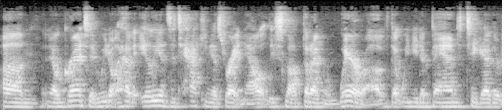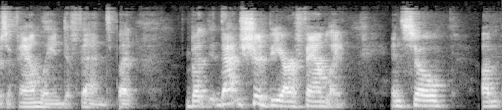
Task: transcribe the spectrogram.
Um, know, granted, we don't have aliens attacking us right now, at least not that I'm aware of, that we need to band together as a family and defend. But, but that should be our family. And so, um,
